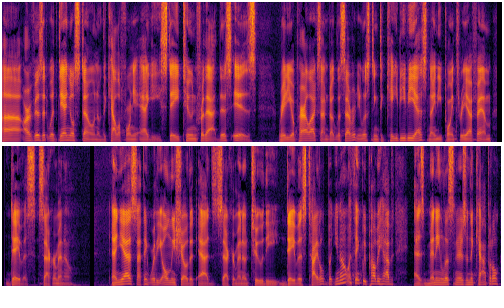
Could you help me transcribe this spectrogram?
uh, our visit with Daniel Stone of the California Aggie. Stay tuned for that. This is Radio Parallax, I'm Douglas Everett, you're listening to KDVS 90.3 FM, Davis, Sacramento. And yes, I think we're the only show that adds Sacramento to the Davis title, but you know, I think we probably have as many listeners in the capital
